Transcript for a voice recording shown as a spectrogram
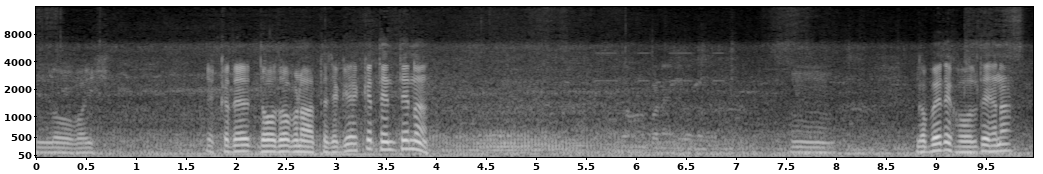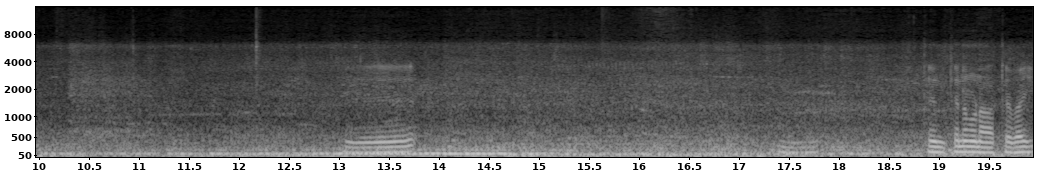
ਲੋ ਬਾਈ, ਇੱਕ ਦੇ ਦੋ ਦੋ ਬਣਾਤੇ ਜੱਗੇ ਕਿ ਤਿੰਨ ਤਿੰਨ। ਗੱਬੇ ਤੇ ਖੋਲਤੇ ਹਨਾ। ਤਿੰਨ ਤਿੰਨ ਬਣਾਤੇ ਬਾਈ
